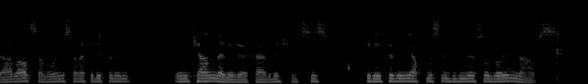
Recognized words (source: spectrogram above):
abi. Al sana oyun sana free to win imkanı da veriyor kardeşim. Siz free to win yapmasını bilmiyorsanız oyun ne yapsın?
